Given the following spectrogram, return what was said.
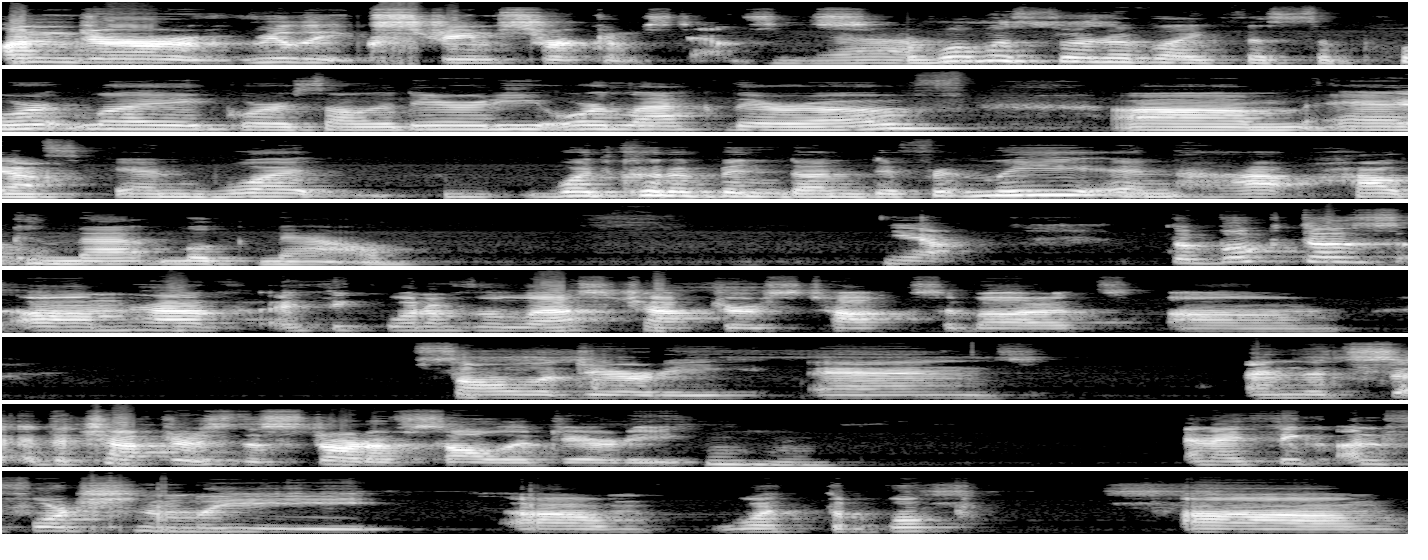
under really extreme circumstances. Yeah. What was sort of like the support like or solidarity or lack thereof? Um, and yeah. and what what could have been done differently and how, how can that look now? Yeah. The book does um, have I think one of the last chapters talks about um, solidarity and and it's, the chapter is the start of solidarity. Mm-hmm. And I think unfortunately um, what the book um,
